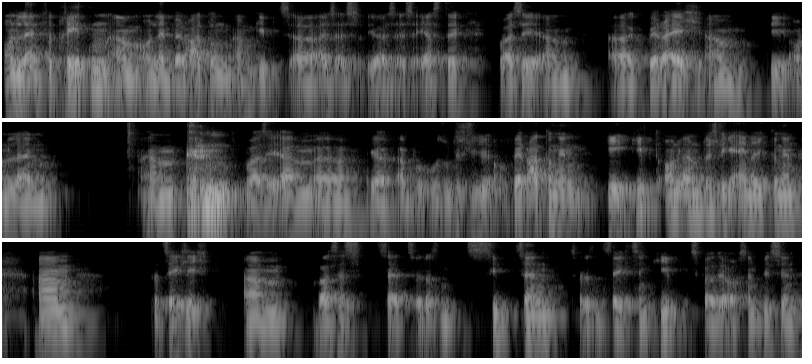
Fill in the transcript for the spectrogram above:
online vertreten. Ähm, Online-Beratung ähm, gibt es äh, als, als, ja, als, als erste quasi ähm, äh, Bereich, ähm, die online quasi äh, ja, wo es unterschiedliche Beratungen gibt, online unterschiedliche Einrichtungen. tatsächlich was es seit 2017, 2016 gibt, quasi auch so ein bisschen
